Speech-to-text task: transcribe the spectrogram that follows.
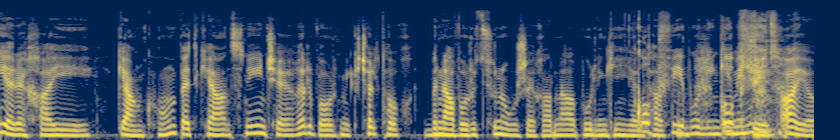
երեխայի կյանքում պետք է անցնի ինչ է եղել որ մի քիչ էլ թող բնավորությունը ուժեղանա բուլինգին ենթարկվի կոփի բուլինգի միջոց այո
